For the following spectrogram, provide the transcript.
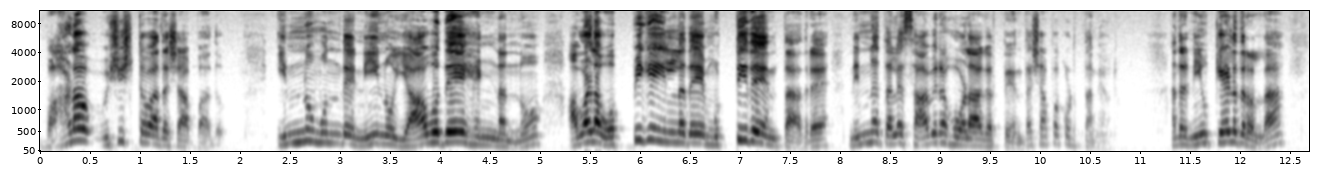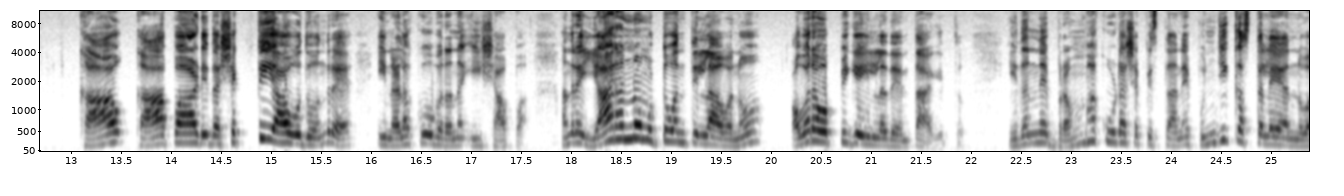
ಬಹಳ ವಿಶಿಷ್ಟವಾದ ಶಾಪ ಅದು. ಇನ್ನು ಮುಂದೆ ನೀನು ಯಾವುದೇ ಹೆಣ್ಣನ್ನು ಅವಳ ಒಪ್ಪಿಗೆ ಇಲ್ಲದೆ ಮುಟ್ಟಿದೆ ಅಂತಾದರೆ ನಿನ್ನ ತಲೆ ಸಾವಿರ ಹೋಳಾಗತ್ತೆ ಅಂತ ಶಾಪ ಕೊಡ್ತಾನೆ ಅವನು. ಅಂದರೆ ನೀವು ಕೇಳಿದ್ರಲ್ಲ ಕಾ, ಕಾಪಾಡಿದ ಶಕ್ತಿ ಯಾವುದು ಅಂದರೆ ಈ ನಳಕೂಬರನ ಈ ಶಾಪ. ಅಂದರೆ ಯಾರನ್ನೂ ಮುಟ್ಟುವಂತಿಲ್ಲ ಅವನು, ಅವರ ಒಪ್ಪಿಗೆ ಇಲ್ಲದೆ ಅಂತ ಆಗಿತ್ತು. ಇದನ್ನೇ ಬ್ರಹ್ಮ ಕೂಡ ಶಪಿಸ್ತಾನೆ, ಪುಂಜಿಕಸ್ಥಲೆ ಅನ್ನುವ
